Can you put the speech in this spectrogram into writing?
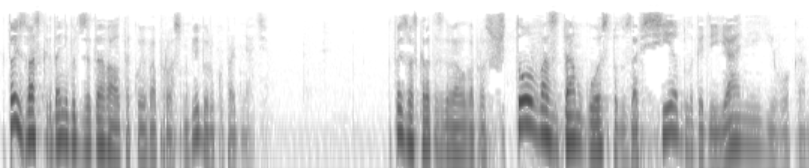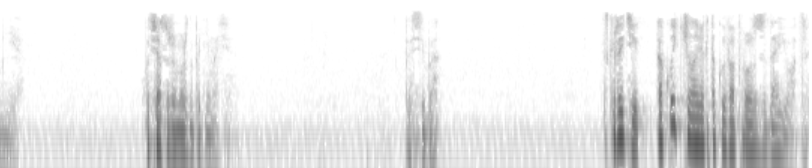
Кто из вас когда-нибудь задавал такой вопрос? Могли бы руку поднять? Кто из вас когда-то задавал вопрос, что воздам Господу за все благодеяния Его ко мне? Вот сейчас уже можно поднимать. Спасибо. Скажите, какой человек такой вопрос задает?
